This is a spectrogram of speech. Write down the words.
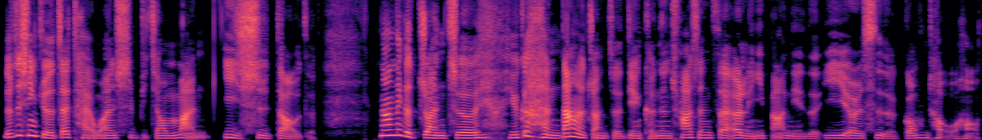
刘志兴觉得在台湾是比较慢意识到的。那那个转折 有个很大的转折点，可能发生在二零一八年的一一二四的公投哈。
